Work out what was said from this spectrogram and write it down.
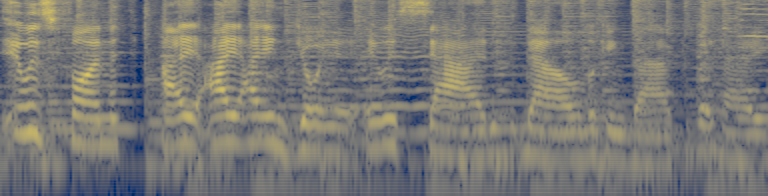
It was fun. I, I, I enjoyed it. It was sad now looking back, but hey.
